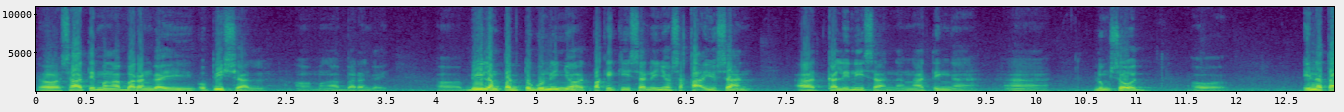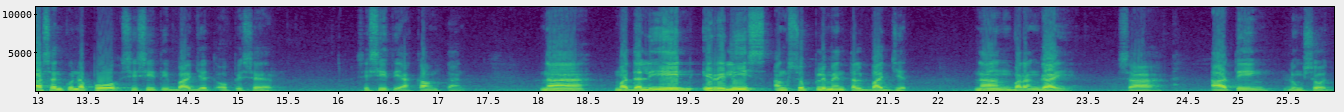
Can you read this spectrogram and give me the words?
O, sa ating mga barangay official, o, mga barangay, o, bilang pagtugon ninyo at pakikisa ninyo sa kaayusan at kalinisan ng ating ah, ah, lungsod, oh, inatasan ko na po si City Budget Officer, si City Accountant, na madaliin i-release ang supplemental budget ng barangay sa ating lungsod.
